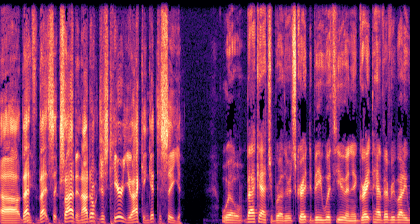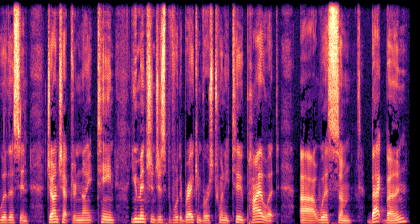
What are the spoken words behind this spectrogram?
Uh, that's that's exciting. I don't just hear you; I can get to see you. Well, back at you, brother. It's great to be with you, and great to have everybody with us in John chapter 19. You mentioned just before the break in verse 22, Pilate uh, with some backbone.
